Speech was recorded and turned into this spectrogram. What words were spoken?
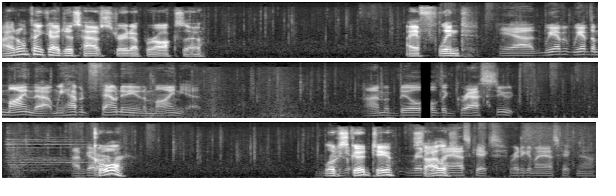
I don't think I just have straight up rocks, though. I have flint. Yeah, we haven't. We have to mine that, and we haven't found any to mine yet. I'm a build a grass suit. I've got Cool. armor. Looks get- good, too. Ready to get Stylish. my ass kicked. Ready to get my ass kicked now.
